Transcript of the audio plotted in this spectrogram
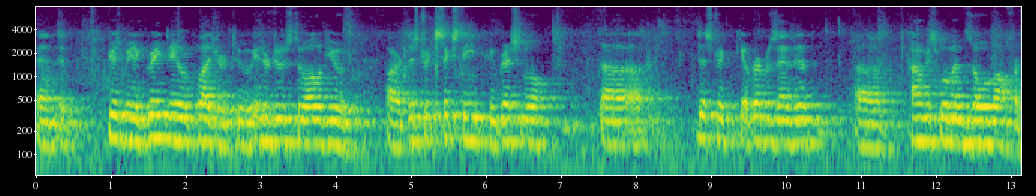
and it gives me a great deal of pleasure to introduce to all of you our District 16 Congressional uh, District Representative, uh, Congresswoman Zoe Lofgren.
